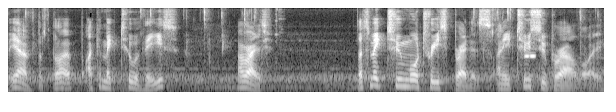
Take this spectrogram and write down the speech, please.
Yeah, but, but I can make two of these. Alright. Let's make two more tree spreaders. I need two super alloy.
